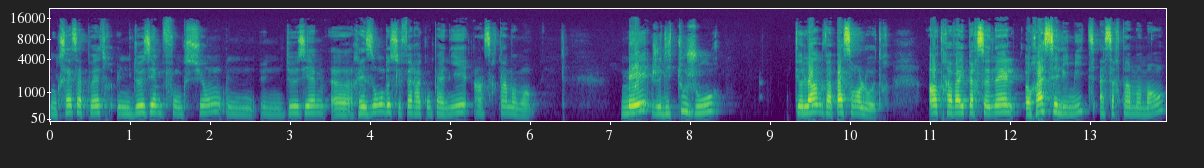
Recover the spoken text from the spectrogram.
Donc ça, ça peut être une deuxième fonction, une, deuxième euh, raison de se faire accompagner à un certain moment. Mais je dis toujours que l'un ne va pas sans l'autre. Un travail personnel aura ses limites à certains moments,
